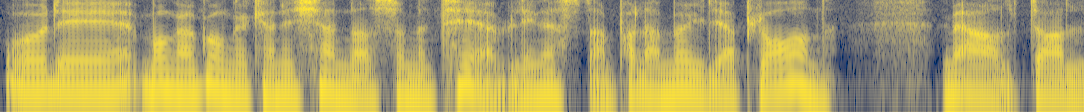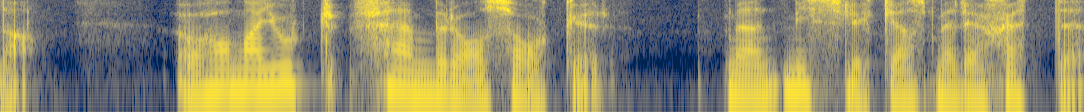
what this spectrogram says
Och det, många gånger kan det kännas som en tävling nästan på alla möjliga plan med allt och alla. Och har man gjort fem bra saker men misslyckas med det sjätte,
